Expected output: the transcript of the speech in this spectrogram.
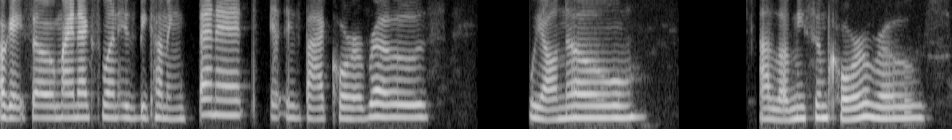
Okay, so my next one is Becoming Bennett. It is by Cora Rose. We all know I love me some Cora Rose.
